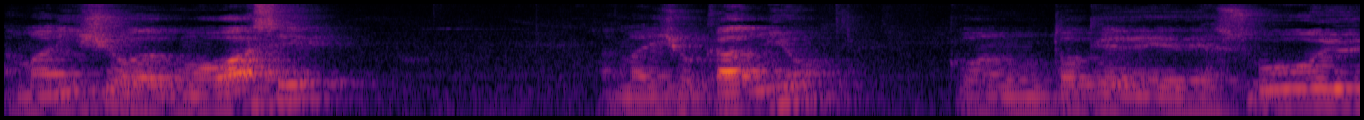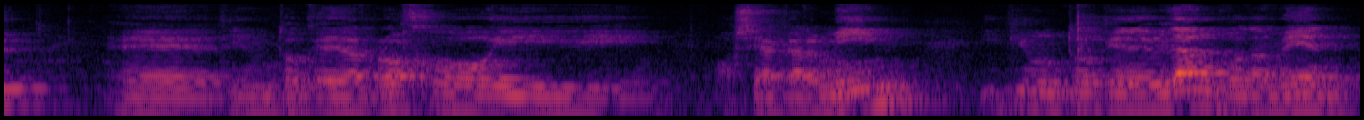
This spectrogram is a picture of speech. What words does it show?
amarillo como base, amarillo cadmio, con un toque de, azul, eh, tiene un toque de rojo y, o sea, carmín, y tiene un toque de blanco también.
